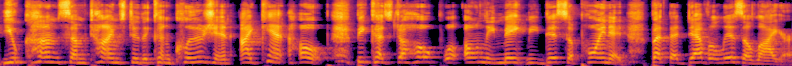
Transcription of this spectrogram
you come sometimes to the conclusion, I can't hope because to hope will only make me disappointed. But the devil is a liar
